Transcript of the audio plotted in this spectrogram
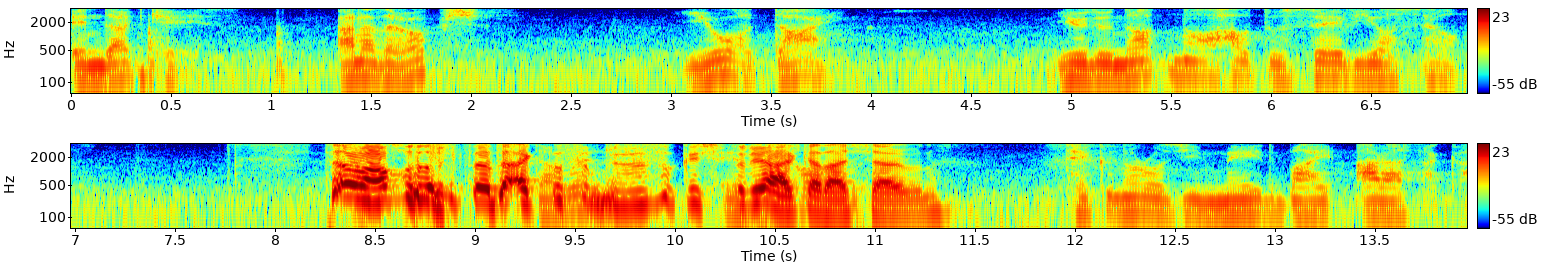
In that case, another option. You are dying. You do not know how to save yourself. Tamam bu noktada haklısın. Bizi sıkıştırıyor arkadaşlar bunu. Technology made by Arasaka.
